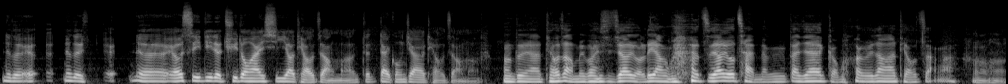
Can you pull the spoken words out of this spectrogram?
那个那个呃那个 LCD 的驱动 IC 要调涨吗？这代工价要调涨吗？嗯，对啊，调涨没关系，只要有量 只要有产能，大家搞不好会让它调涨啊。嗯哼，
